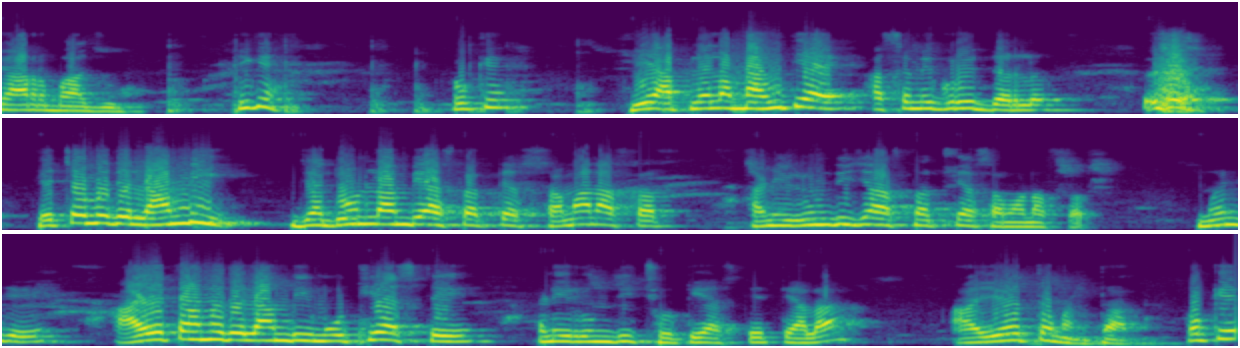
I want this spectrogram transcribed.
चार बाजू. ठीक आहे? ओके? हे आपल्याला माहिती आहे असं मी गृहित धरलं. ह्याच्यामध्ये लांबी ज्या दोन लांबी असतात त्या समान असतात आणि रुंदी ज्या असतात त्या समान असतात. म्हणजे आयतामध्ये लांबी मोठी असते आणि रुंदी छोटी असते त्याला आयत म्हणतात. ओके?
